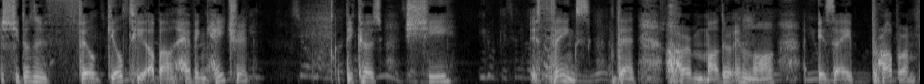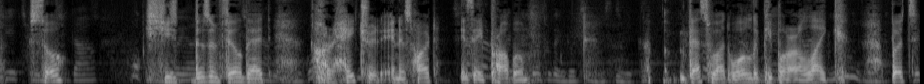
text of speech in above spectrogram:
she doesn't feel guilty about having hatred because she thinks that her mother in law is a problem. So she doesn't feel that her hatred in his heart is a problem. That's what worldly people are like. But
